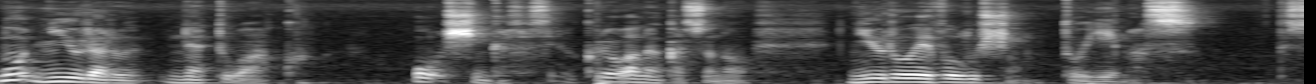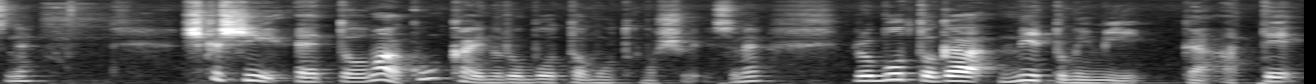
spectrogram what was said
のニューラルネットワークを進化させる。これはなんかその、 neuroevolution と言えます。ですね。しかし、えっ、ー、と、まあ、今回のロボットはもっと面白いですね。ロボットが目と耳があって、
